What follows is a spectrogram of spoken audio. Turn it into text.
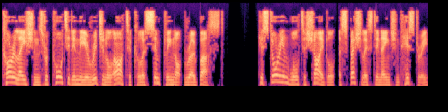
Correlations reported in the original article are simply not robust. Historian Walter Scheidel, a specialist in ancient history,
